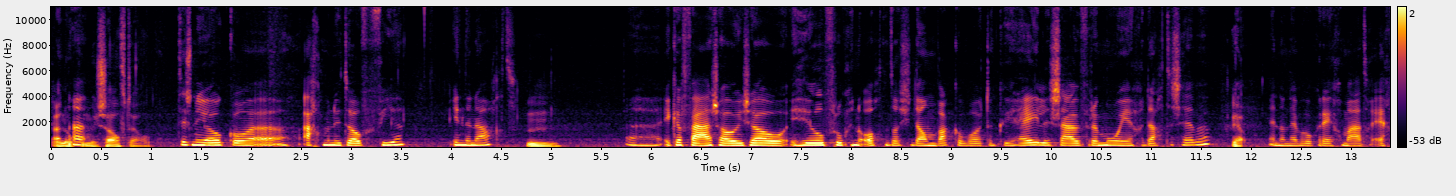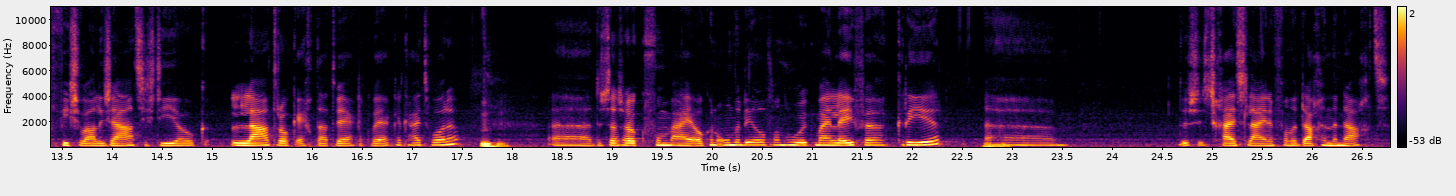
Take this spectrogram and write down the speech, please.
En ook Ah. om jezelf te helpen. Het is nu ook eh, acht minuten over vier in de nacht. Mhm. Eh, ik ervaar sowieso heel vroeg in de ochtend, als je dan wakker wordt, dan kun je hele zuivere, mooie gedachten hebben. Ja. En dan heb ik ook regelmatig echt visualisaties die ook later ook echt daadwerkelijk werkelijkheid worden. Mhm. Eh, dus dat is ook voor mij ook een onderdeel van hoe ik mijn leven creëer. Mhm. Ehm, dus de scheidslijnen van de dag en de nacht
